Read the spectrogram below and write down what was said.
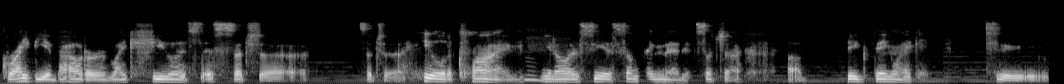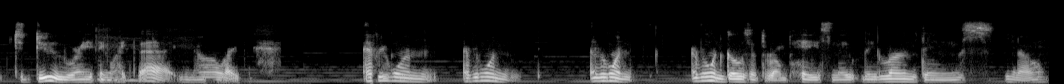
gripey about or like feel it's, it's such a such a hill to climb you know? And see as something that it's such a, a big thing like to to do or anything like Mhm. that you know? Like everyone everyone everyone everyone goes at their own pace and they, they learn things you know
